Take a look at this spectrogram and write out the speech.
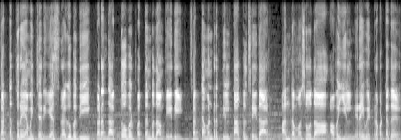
சட்டத்துறை அமைச்சர் எஸ். ரகுபதி கடந்த அக்டோபர் பத்தொன்பதாம் தேதி சட்டமன்றத்தில் தாக்கல் செய்தார். அந்த மசோதா அவையில் நிறைவேற்றப்பட்டது.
